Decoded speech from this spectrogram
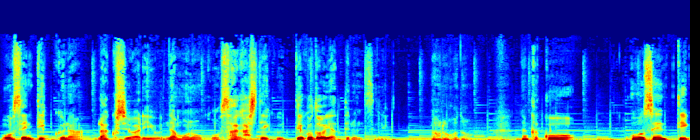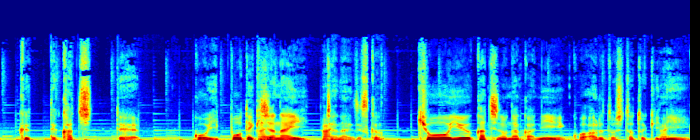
オーセンティックなラクシュアリーなものをこう探していくっていうことをやってるんですね。なるほど。なんかこうオーセンティックって価値ってこう一方的じゃないじゃないですか、はいはい、共有価値の中にこうあるとした時に、はい、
